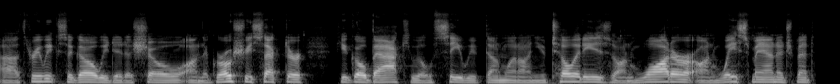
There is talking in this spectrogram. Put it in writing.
Uh, three weeks ago, we did a show on the grocery sector. If you go back, you will see we've done one on utilities, on water, on waste management,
